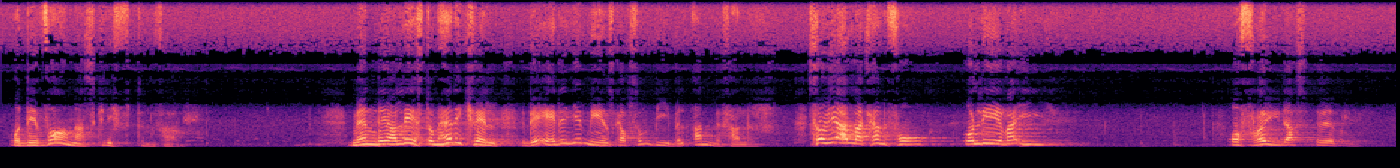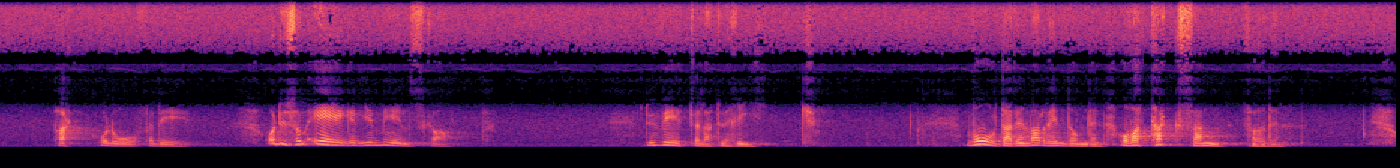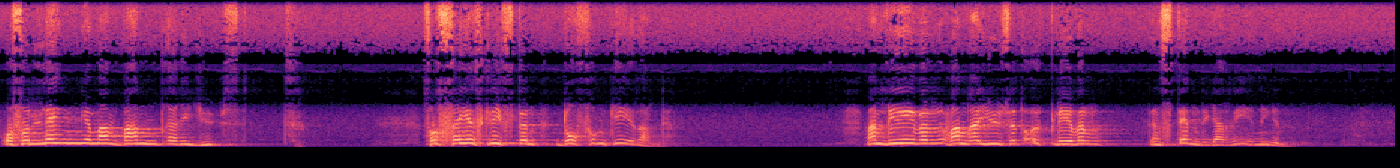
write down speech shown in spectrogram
Och det varnar skriften för. Men det jag läst om här ikväll, det är den gemenskap som Bibeln anbefaller. Som vi alla kan få och leva i och fröjdas över. Tack och lov för det. Och du som äger gemenskap, du vet väl att du är rik. Vårda den, var rädd om den och var tacksam för den. Och så länge man vandrar i ljuset, så säger skriften, då fungerar det. Man lever, vandrar i ljuset och upplever den ständiga reningen.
